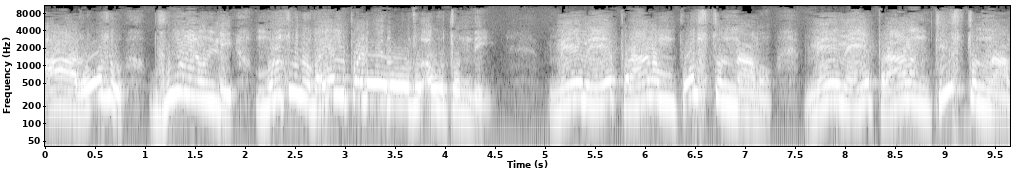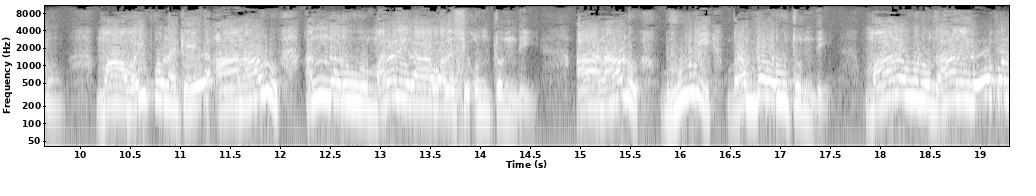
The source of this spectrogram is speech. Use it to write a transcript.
ఆ రోజు భూమి నుండి మృతులు బయల్పడే రోజు అవుతుంది. మేమే ప్రాణం పోస్తున్నాము. మేమే ప్రాణం తీస్తున్నాము. మా వైపునకే ఆనాడు అందరూ మరలి రావలసి ఉంటుంది. ఆనాడు భూమి బ్రద్దలవుతుంది. మానవులు దాని లోపల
